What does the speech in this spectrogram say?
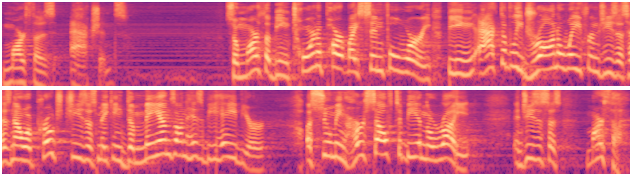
Martha's actions. So, Martha, being torn apart by sinful worry, being actively drawn away from Jesus, has now approached Jesus making demands on his behavior, assuming herself to be in the right. And Jesus says, Martha,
